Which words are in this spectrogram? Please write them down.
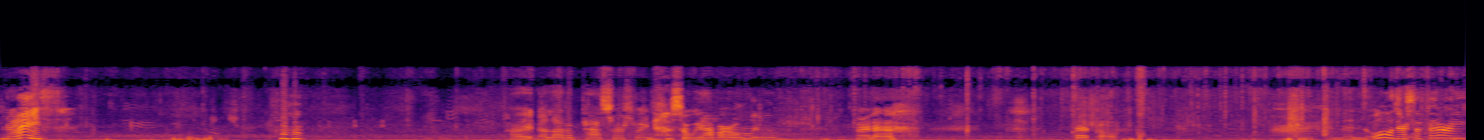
Nice. All right, a lot of passers right now, so we have our own little kind of circle. And then, oh, there's a ferry.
